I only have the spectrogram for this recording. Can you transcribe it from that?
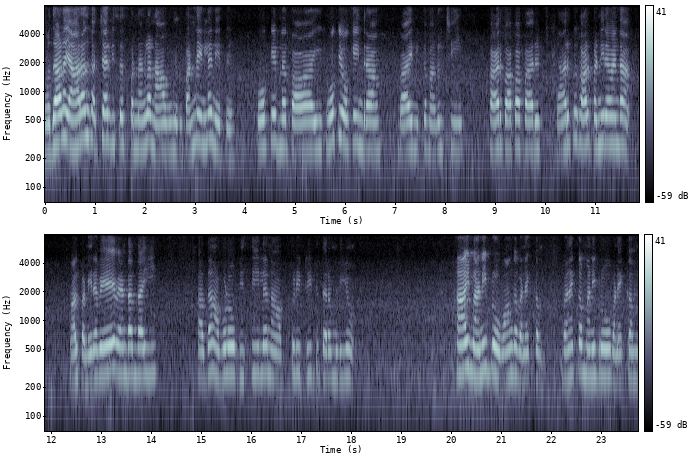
முதல்ல யாராவது ஹச்ஆர் விசஸ் பண்ணாங்களா? நான் உங்களுக்கு பண்ணேன்ல நேற்று ஓகே பிள bye okay okay Indira. Bye மிக்க மகிழ்ச்சி. பாரு பாப்பா பாரு. யாருக்கும் ஹால் பண்ணிட வேண்டாம். ஹால் பண்ணிடவே வேண்டாம் தாயி. அதான் அவ்வளோ பிஸியில் நான் அப்படி ட்ரீட்டு தர முடியும். ஹாய் மணி ப்ரோ வாங்க வணக்கம். வணக்கம் மணி ப்ரோ வணக்கம்.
